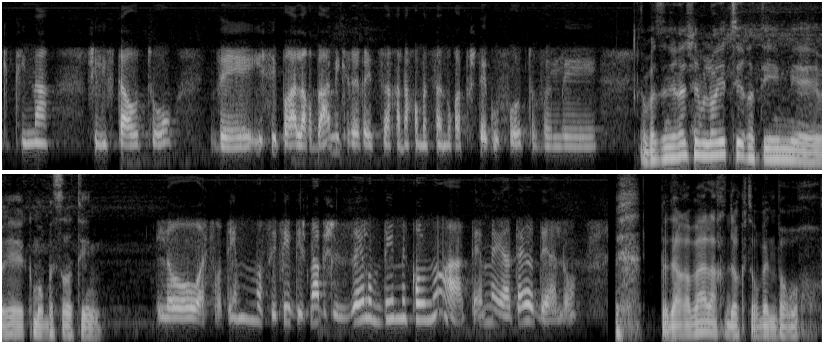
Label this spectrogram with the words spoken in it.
קטינה, שליוותה אותו, והיא סיפרה על ארבעה מקרי רצח, אנחנו מצאנו רק שתי גופות, אבל אה, אבל זה נראה שהם לא יצירתיים אה, אה, כמו בסרטים. לא, הסרטים מוסיפים, תשמע, בשביל זה לומדים קולנוע, אתם, אה, אתה יודע, לא? תודה רבה לך, דוקטור בן ברוך.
